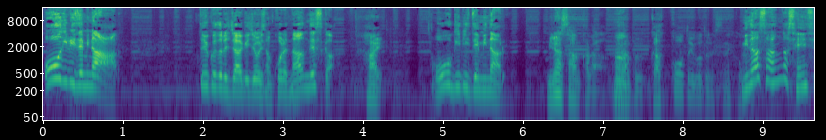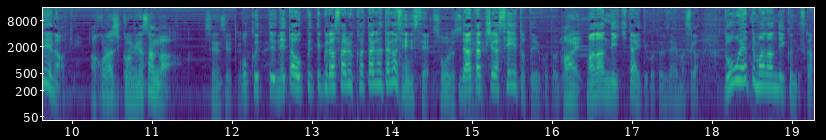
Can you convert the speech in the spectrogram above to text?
大喜利ゼミナールということで、ジャーゲジョージさん、これ何ですか？はい。大喜利ゼミナール。皆さんから学ぶ学校ということですね。ここ皆さんが先生なわけ。アコラジックの皆さんが先生という。送って、ネタを送ってくださる方々が先生。そうですね。で、私が生徒ということで、はい学んでいきたいということでございますが、どうやって学んでいくんですか？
